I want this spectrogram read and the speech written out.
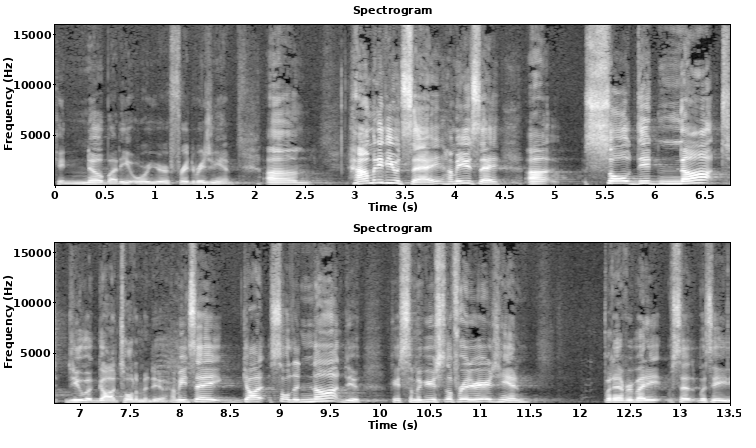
Okay, nobody, or you're afraid to raise your hand. Um, how many of you would say, how many of you say, uh, Saul did not do what God told him to do? How many would say God, Saul did not do? Okay, some of you are still afraid to raise your hand, but everybody would say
